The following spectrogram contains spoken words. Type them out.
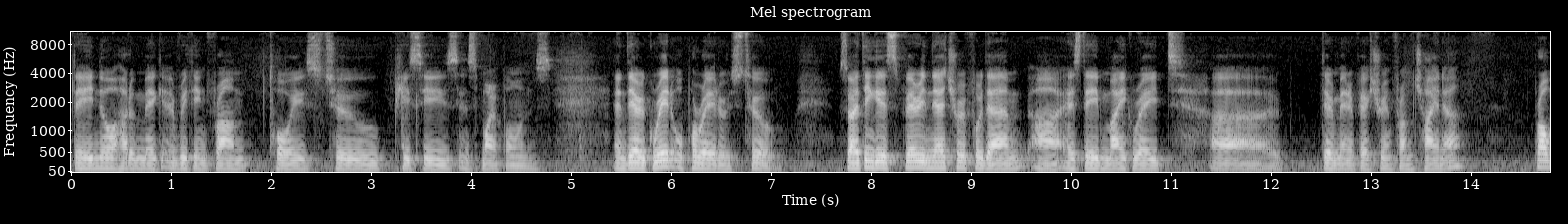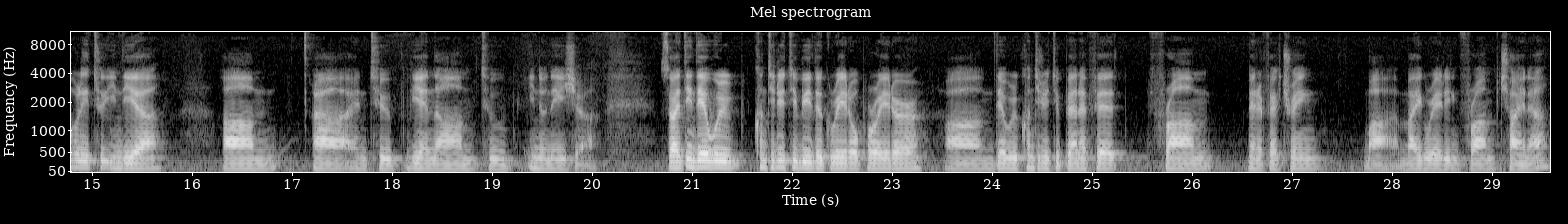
They know how to make everything from toys to PCs and smartphones. And they're great operators too. So I think it's very natural for them uh, as they migrate uh, their manufacturing from China probably to India um, uh, and to Vietnam, to Indonesia. So I think they will continue to be the great operator. Um, they will continue to benefit from manufacturing uh, migrating from China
